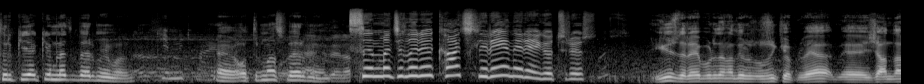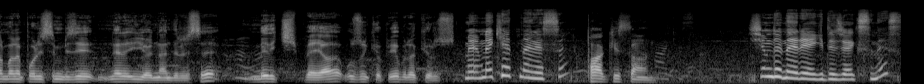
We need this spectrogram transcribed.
Türkiye kimlik vermiyor. Kimlik Evet, oturmaz vermiyor. Sığınmacıları kaç liraya nereye götürüyorsunuz? 100 liraya buradan alıyoruz uzun köprü veya e, jandarmanın polisin bizi nereye yönlendirirse Meriç veya uzun köprüye bırakıyoruz. Memleket neresi? Pakistan, Şimdi nereye gideceksiniz?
